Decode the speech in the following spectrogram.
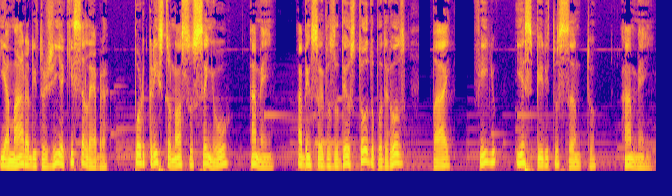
e amar a liturgia que celebra. Por Cristo nosso Senhor. Amém. Abençoe-vos o Deus Todo-Poderoso, Pai, Filho e Espírito Santo. Amém.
